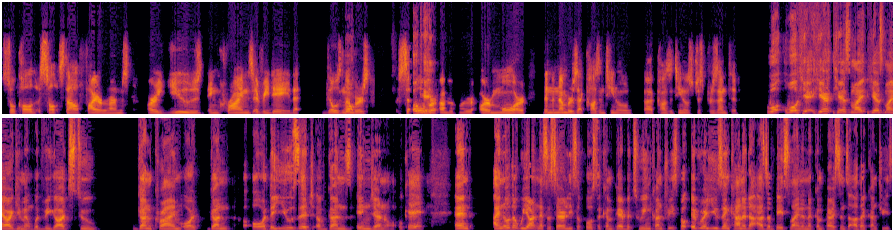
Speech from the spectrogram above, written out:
so-called assault style firearms are used in crimes every day. That those numbers well, okay. over are, are, more than the numbers that Constantino uh, Constantinos just presented. Well, well, here, here, here's my here's my argument with regards to gun crime or gun or the usage of guns in general. Okay, and I know that we aren't necessarily supposed to compare between countries, but if we're using Canada as a baseline in a comparison to other countries,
